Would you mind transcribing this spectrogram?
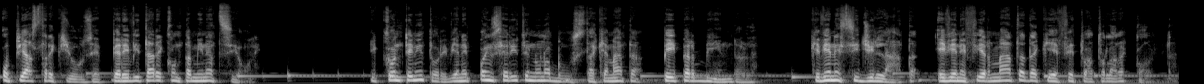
o piastre chiuse per evitare contaminazioni. Il contenitore viene poi inserito in una busta chiamata paper bindle, che viene sigillata e viene firmata da chi ha effettuato la raccolta.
